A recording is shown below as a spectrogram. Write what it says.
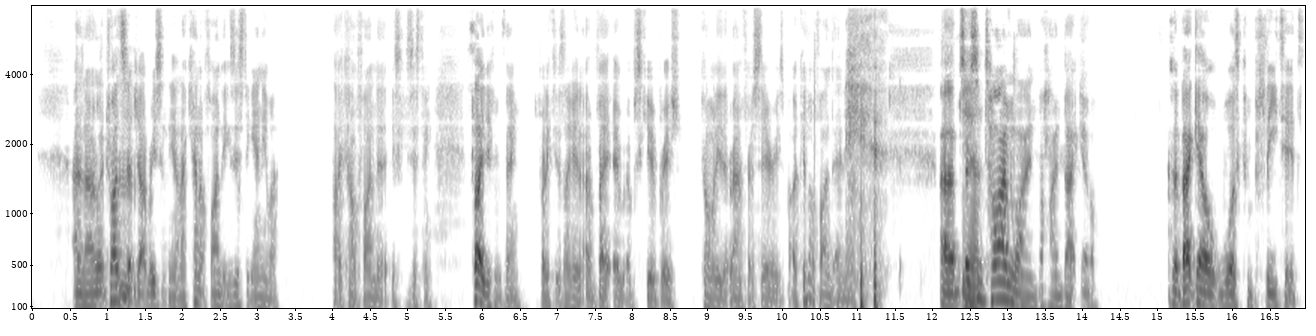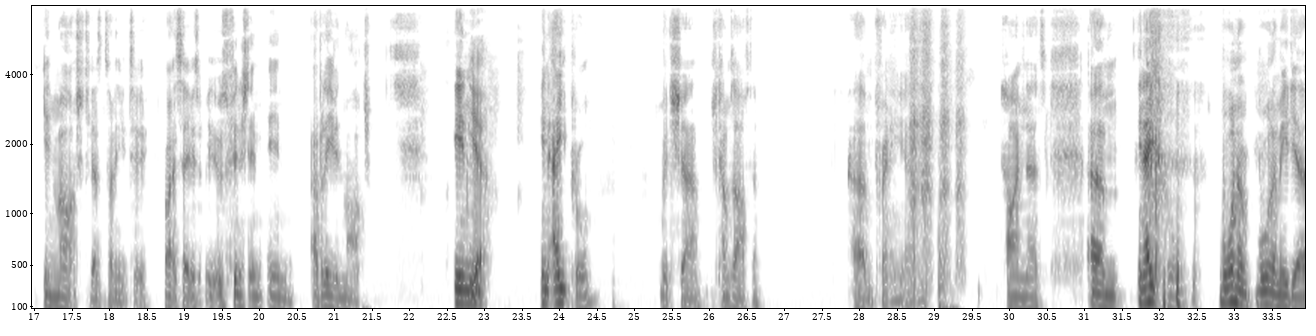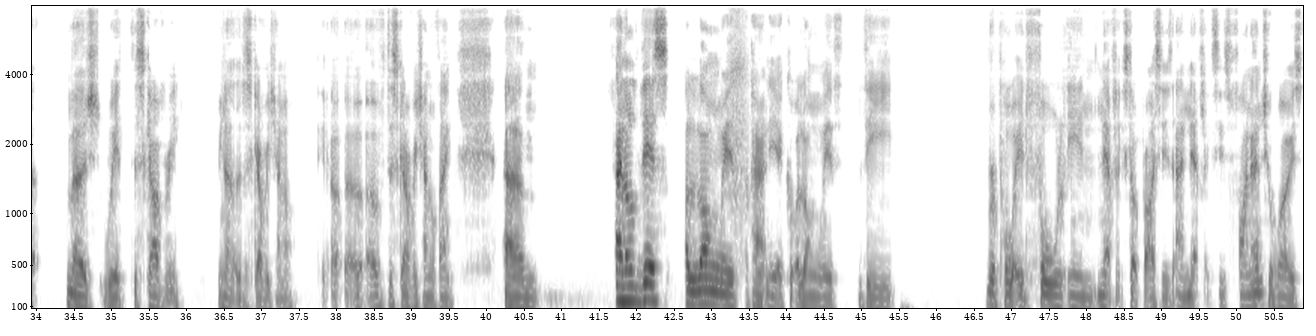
And I tried to search mm. it out recently, and I cannot find it existing anywhere. I can't find it. It's existing. Slightly different thing. It's probably because it's like a, a, very obscure British comedy that ran for a series, but I could not find it anywhere. um, so yeah. some timeline behind Batgirl. So Batgirl was completed in March 2022, right? So it was, it was finished in, in I believe in March. In yeah. in April, which uh, which comes after, um, for any um, time nerds. Um, in April, Warner Warner Media merged with Discovery, you know, the Discovery Channel uh, uh of Discovery Channel fame, um, and on this, along with apparently, along with the reported fall in Netflix stock prices and Netflix's financial woes,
